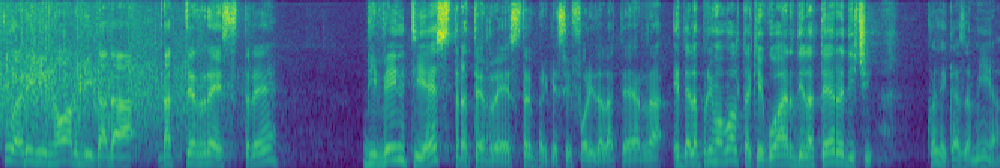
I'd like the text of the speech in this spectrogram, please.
tu arrivi in orbita da, da terrestre, diventi extraterrestre perché sei fuori dalla Terra ed è la prima volta che guardi la Terra e dici quella è casa mia.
